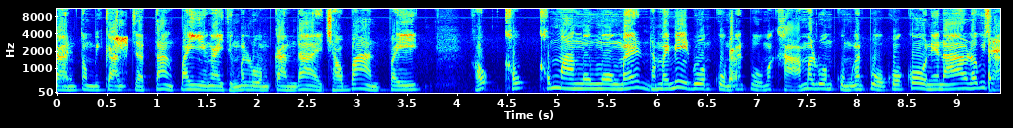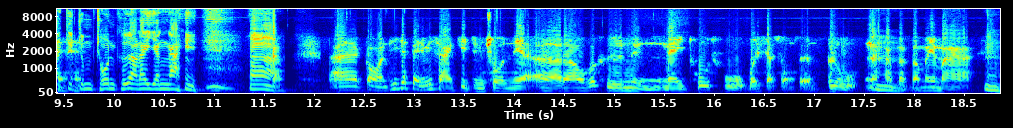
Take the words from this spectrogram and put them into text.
กัน ต้องมีการจัดตั้งไปยังไงถึงมารวมกันได้ ชาวบ้านไป เขาเขาเขามางงงๆไหมทำไมไม่รวมกลุ่มกันปลูกมะขามมารวมกลุ่มกันปลูกโกโก้เนี่ยนะ แล้ววิสาหกิจชุมชนคืออะไรยังไงอ่าอ่าก่อนที่จะเป็นวิสาหกิจชุมชนเนี่ยเอ่อเราก็คือหนึ่งในผู้ถูกบริษัทส่งเสริมปลูกนะครับอืมแล้วก็ไม่มาอืม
